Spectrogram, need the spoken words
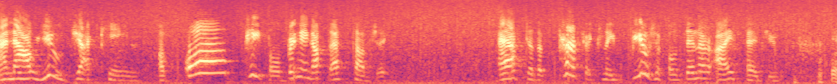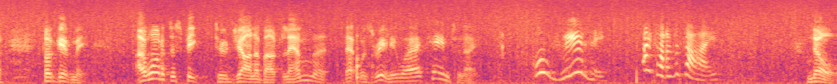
And now you, Jack Keene, of all people bringing up that subject. After the perfectly beautiful dinner I fed you. Forgive me. I wanted to speak to John about Lem. Uh, that was really why I came tonight. Oh, really? I thought it was I. No.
